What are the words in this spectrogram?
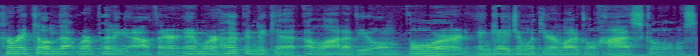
curriculum that we're putting out there, and we're hoping to get a lot of you on board engaging with your local high schools.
